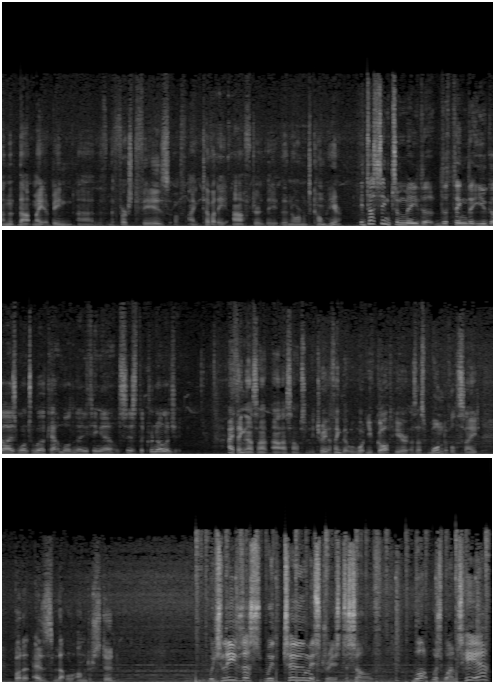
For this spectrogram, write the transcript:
and that, might have been uh, the, the first phase of activity after the, the Normans come here. It does seem to me that the thing that you guys want to work out more than anything else is the chronology. I think that's, that's absolutely true. I think that what you've got here is this wonderful site, but it is little understood. Which leaves us with two mysteries to solve. What was once here,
